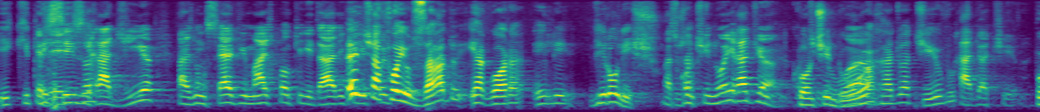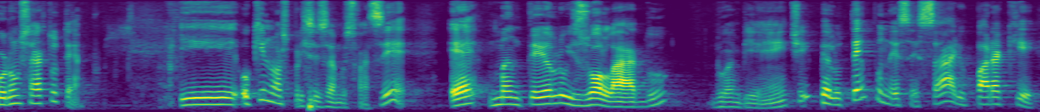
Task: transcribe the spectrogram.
e que Quer precisa. Dizer, ele irradia, mas não serve mais para a utilidade que ele, ele já foi... foi usado e agora ele virou lixo. Mas já continua irradiando. Continua, Continua radioativo radioativo. por um certo tempo. E o que nós precisamos fazer é mantê-lo isolado do ambiente pelo tempo necessário para que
